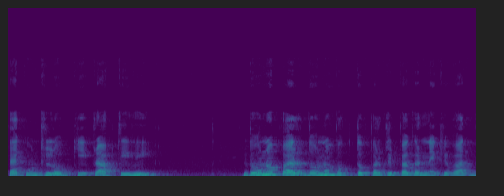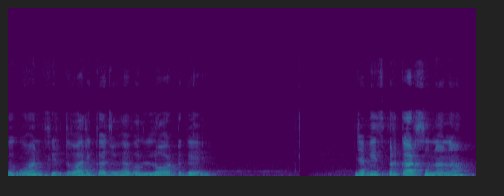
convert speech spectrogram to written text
वैकुंठ लोक की प्राप्ति हुई। दोनों पर, दोनों भक्तों पर कृपा करने के बाद भगवान फिर द्वारिका जो है वो लौट गए। जब इस प्रकार सुना ना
